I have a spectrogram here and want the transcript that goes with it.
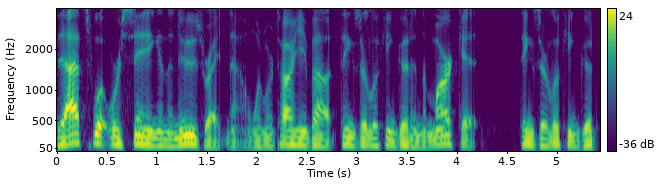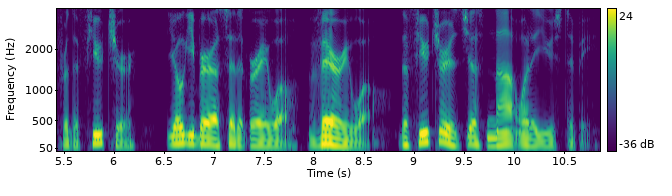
that's what we're seeing in the news right now. When we're talking about things are looking good in the market, things are looking good for the future. Yogi Berra said it very well, very well. The future is just not what it used to be.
